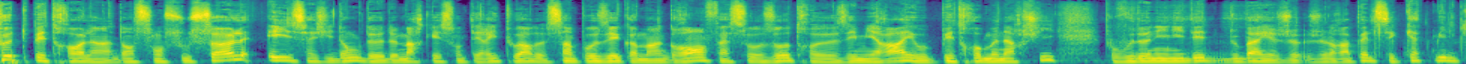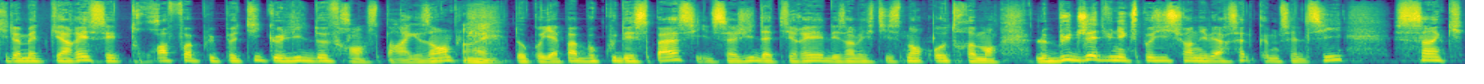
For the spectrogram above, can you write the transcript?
peu de pétrole hein, dans son sous-sol et il s'agit donc de, de marquer son territoire, de s'imposer comme un grand face aux autres euh, Émirats et aux pétromonarchies. Pour vous donner une idée, Dubaï, je, je le rappelle, c'est 4000 km c'est trois fois plus petit que l'île de France, par exemple. Ouais. Donc il n'y a pas beaucoup d'espace, il s'agit d'attirer les investissements autrement. Le budget d'une exposition universelle comme celle-ci, 5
